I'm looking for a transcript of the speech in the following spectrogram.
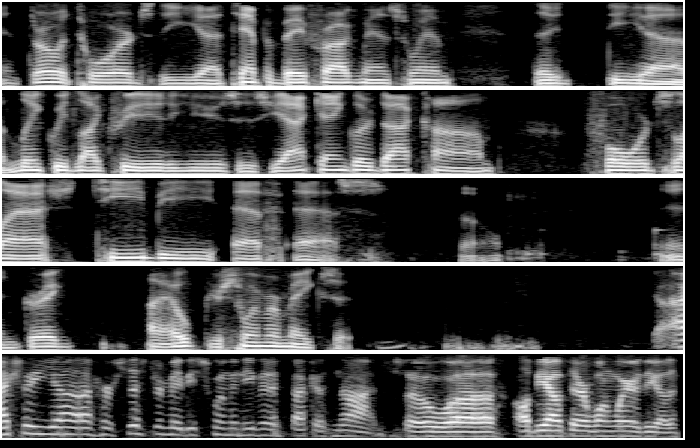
and throw it towards the uh, Tampa Bay Frogman Swim. The the uh, link we'd like for you to use is yakangler.com forward slash TBFS. So, and Greg, I hope your swimmer makes it. Yeah, actually, uh, her sister may be swimming even if Becca's not. So uh, I'll be out there one way or the other.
